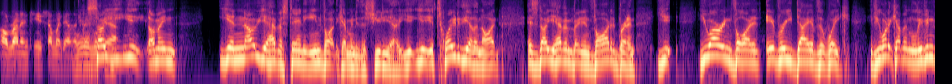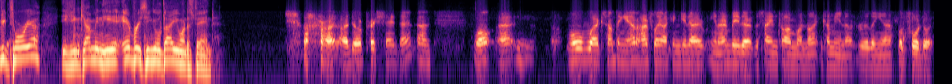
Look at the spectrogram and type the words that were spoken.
I'll run into you somewhere down the track. So you, you, I mean, you know, you have a standing invite to come into the studio. You, you, you tweeted the other night as though you haven't been invited, Brennan. You you are invited every day of the week. If you want to come and live in Victoria, you can come in here every single day. You understand? All right, I do appreciate that. Um, well, uh, we'll work something out. Hopefully, I can get over, you know, be there at the same time one night and come in. I really uh, look forward to it.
